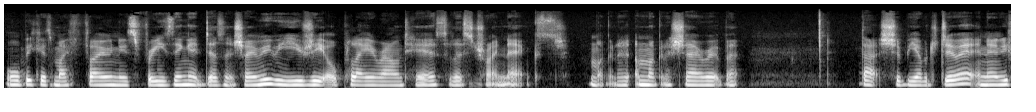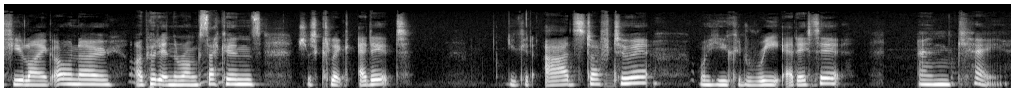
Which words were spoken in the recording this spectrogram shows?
Or because my phone is freezing, it doesn't show me, but usually it'll play around here. So let's try next. I'm not gonna I'm not gonna share it, but that should be able to do it. And then if you like, oh no, I put it in the wrong seconds, just click edit. You could add stuff to it, or you could re-edit it. Okay,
